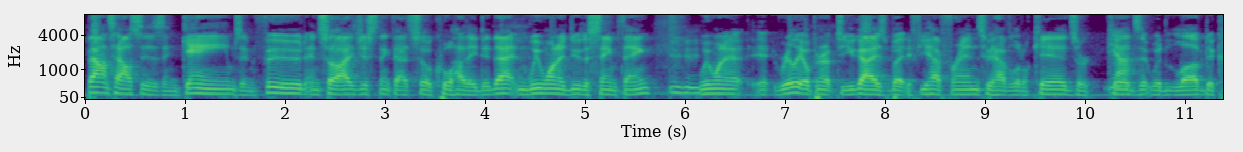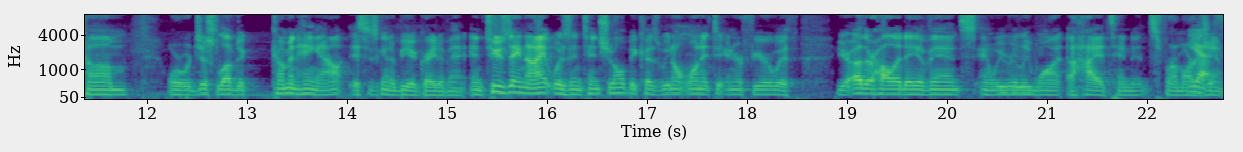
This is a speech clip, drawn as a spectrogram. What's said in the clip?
bounce houses and games and food and so i just think that's so cool how they did that and we want to do the same thing Mm-hmm. we want to really open it up to you guys but if you have friends who have little kids or Yeah. kids that would love to come or would just love to come and hang out this is going to be a great event and tuesday night was intentional because we don't want it to interfere with your other holiday events and we really want a high attendance from our yes. gym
